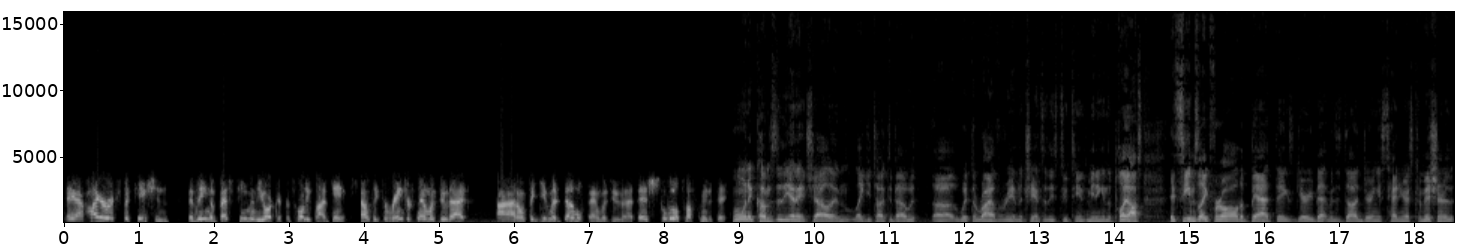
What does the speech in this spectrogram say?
they have higher expectations than being the best team in New York after 25 games. I don't think the Ranger fan would do that. I don't think even a Devil fan would do that. It's just a little tough for me to take. Well, when it comes to the NHL and like you talked about with uh, with the rivalry and the chance of these two teams meeting in the playoffs, it seems like for all the bad things Gary Bettman's done during his tenure as commissioner,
